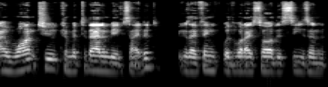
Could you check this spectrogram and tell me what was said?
I want to commit to that and be excited because I think with what I saw this season,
